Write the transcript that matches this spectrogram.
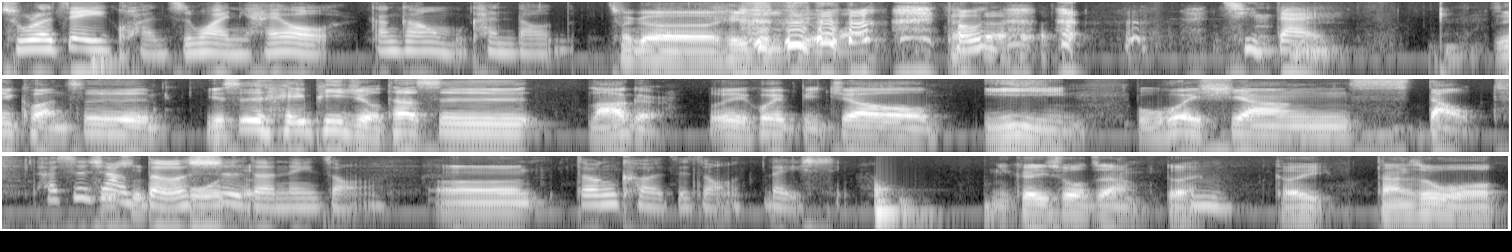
除了这一款之外，你还有刚刚我们看到的那个黑啤酒吗？同期待。这一款是也是黑啤酒，它是 Lager，所以会比较宜饮，不会像 Stout。它是像德式的那种，嗯，敦刻这种类型。你可以说这样，对，嗯、可以。但是我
